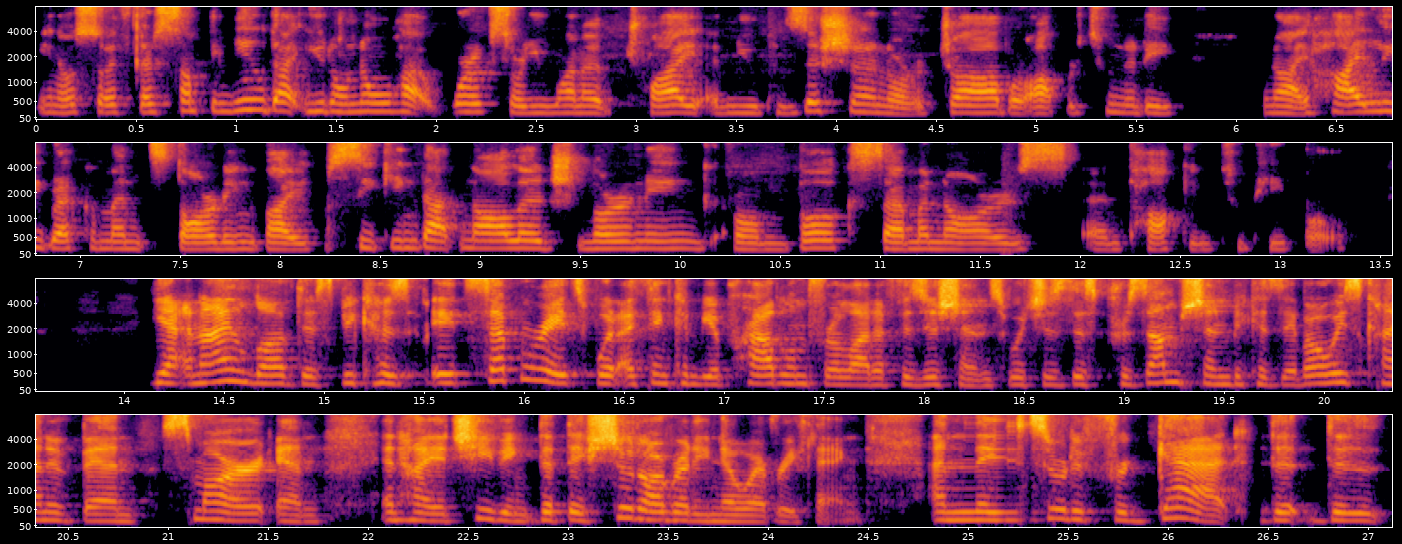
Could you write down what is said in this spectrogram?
You know, so if there's something new that you don't know how it works, or you want to try a new position or job or opportunity, you know, I highly recommend starting by seeking that knowledge, learning from books, seminars, and talking to people. Yeah, and I love this because it separates what I think can be a problem for a lot of physicians, which is this presumption because they've always kind of been smart and and high achieving that they should already know everything. And they sort of forget that the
